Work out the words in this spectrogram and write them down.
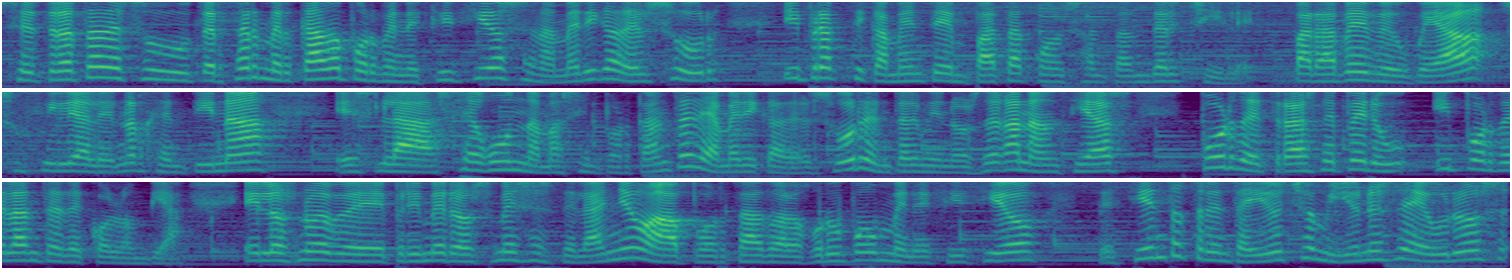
Se trata de su tercer mercado por beneficios en América del Sur y prácticamente empata con Santander Chile. Para BBVA, su filial en Argentina es la segunda más importante de América del Sur en términos de ganancias, por detrás de Perú y por delante de Colombia. En los nueve primeros meses del año ha aportado al grupo un beneficio de 138 millones de euros,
